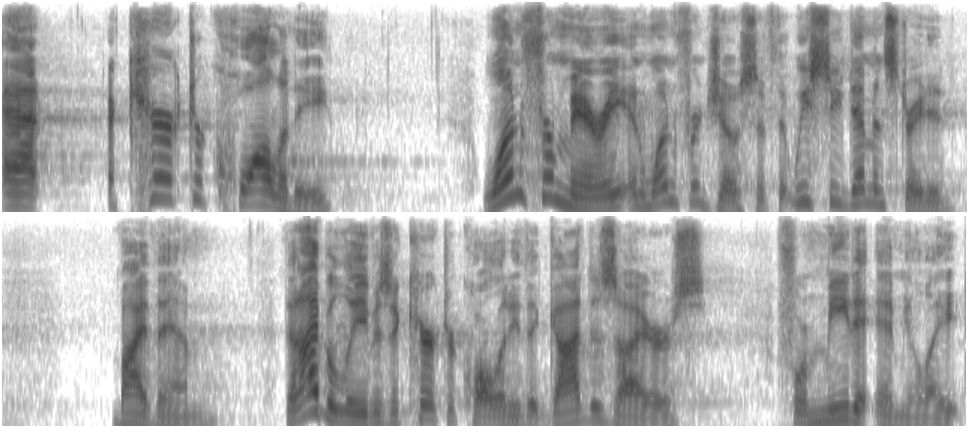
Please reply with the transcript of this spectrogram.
at a character quality, one for Mary and one for Joseph, that we see demonstrated by them, that I believe is a character quality that God desires for me to emulate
